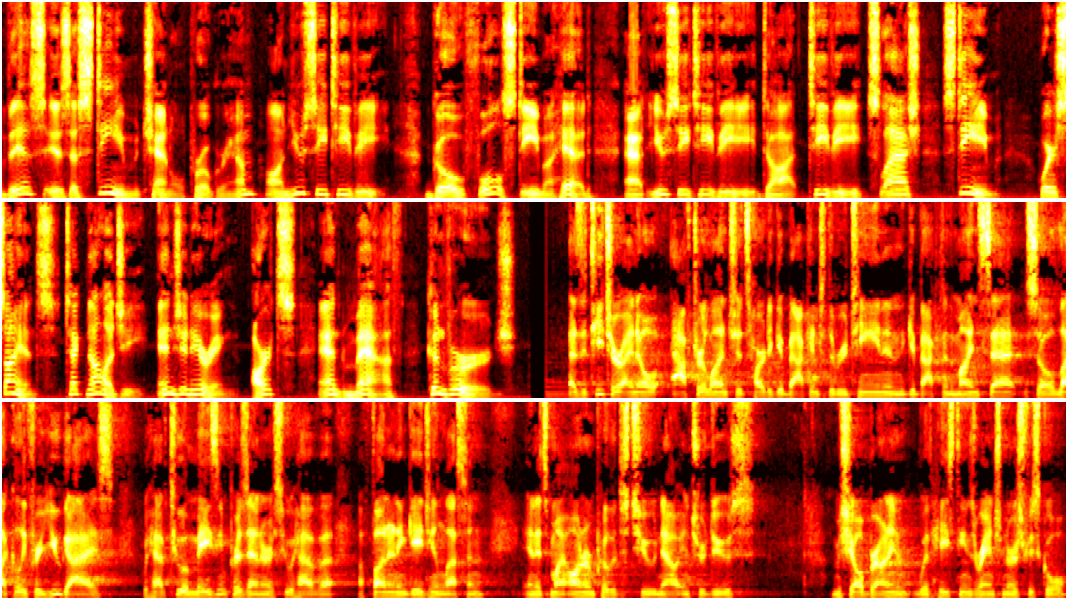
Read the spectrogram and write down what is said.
This is a STEAM channel program on UCTV. Go full steam ahead at uctv.tv slash STEAM, where science, technology, engineering, arts, and math converge. As a teacher, I know after lunch it's hard to get back into the routine and get back into the mindset. So, luckily for you guys, we have two amazing presenters who have a, a fun and engaging lesson. And it's my honor and privilege to now introduce Michelle Browning with Hastings Ranch Nursery School,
